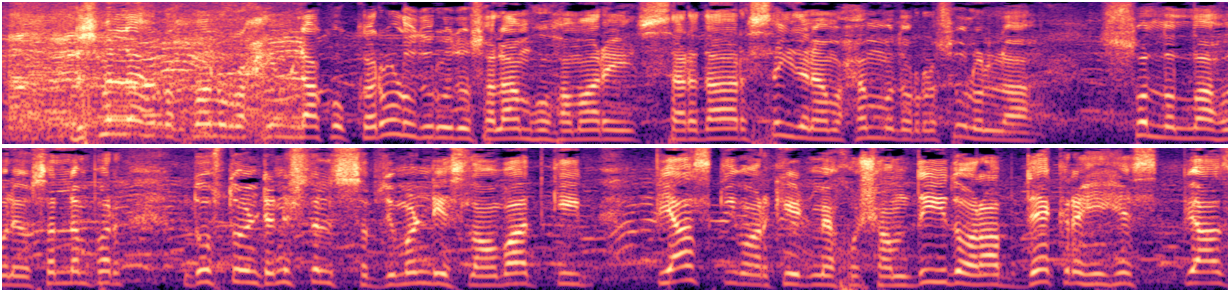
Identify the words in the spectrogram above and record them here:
बिस्मिल्लाहिर्रहमानिर्रहीम। लाखों करोड़ दुरूद सलाम हो हमारे सरदार सैदना मोहम्मद रसूलुल्लाह सल्लल्लाहु अलैहि वसल्लम पर। दोस्तों, इंटरनेशनल सब्ज़ी मंडी इस्लामाबाद की प्याज की मार्केट में खुश आमदीद और आप देख रहे हैं प्याज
